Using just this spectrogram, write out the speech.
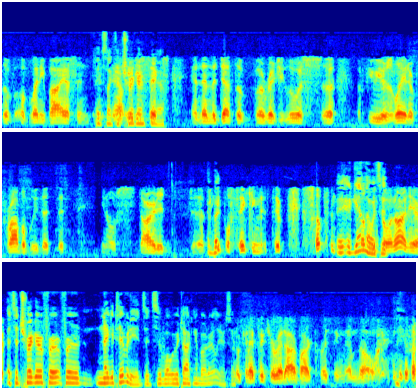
of, of Lenny Bias in, in It's like the trigger, 86, yeah. and then the death of uh, Reggie Lewis uh, a few years later, probably that, that you know, started uh, But- people thinking that there's something, Again, something though, it's going a, on here. It's a trigger for for negativity. It's it's what we were talking about earlier. So. You know, can I picture Red Auerbach cursing them? No. You know?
